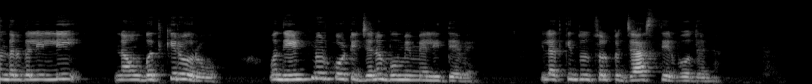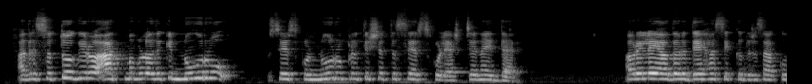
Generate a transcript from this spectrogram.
ಸಂದರ್ಭದಲ್ಲಿ ಇಲ್ಲಿ ನಾವು ಬದುಕಿರೋರು ಒಂದು ಎಂಟುನೂರು ಕೋಟಿ ಜನ ಭೂಮಿ ಮೇಲೆ ಇದ್ದೇವೆ ಇಲ್ಲ, ಅದಕ್ಕಿಂತ ಒಂದು ಸ್ವಲ್ಪ ಜಾಸ್ತಿ ಇರ್ಬೋದೇನ ಆದರೆ ಸತ್ತೋಗಿರೋ ಆತ್ಮಗಳು ಅದಕ್ಕೆ ನೂರು ಸೇರಿಸ್ಕೊಂಡು ನೂರು ಪ್ರತಿಶತ ಸೇರಿಸ್ಕೊಳ್ಳಿ, ಅಷ್ಟು ಜನ ಇದ್ದಾರೆ. ಅವರೆಲ್ಲ ಯಾವ್ದಾದ್ರು ದೇಹ ಸಿಕ್ಕಿದ್ರೆ ಸಾಕು,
